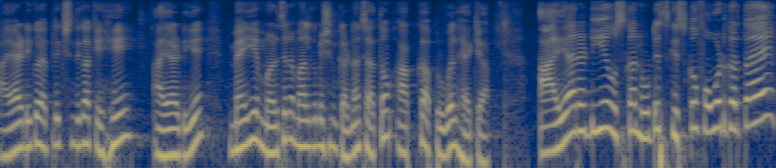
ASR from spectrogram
आईआरडी को एप्लीकेशन देगा कि, हे आईआरडीए मैं ये मर्जर अमालगमेशन करना चाहता हूँ, आपका अप्रूवल है क्या? आईआरडीए उसका नोटिस किसको फॉरवर्ड करता है?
